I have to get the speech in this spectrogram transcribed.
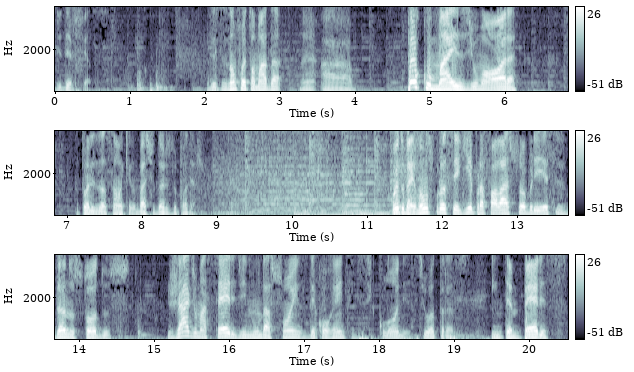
de defesa. A decisão foi tomada né, há pouco mais de uma hora. Atualização aqui no Bastidores do Poder. Muito bem, vamos prosseguir para falar sobre esses danos todos já de uma série de inundações decorrentes de ciclones e outras intempéries,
